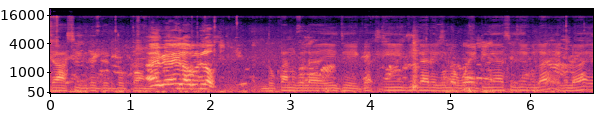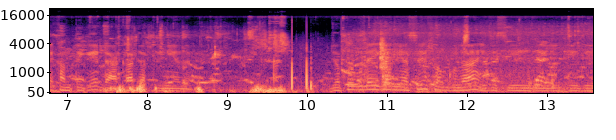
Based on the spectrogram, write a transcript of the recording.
চা সিগারেটের দোকান। দোকানগুলা এই যে এই যে গাড়িগুলো ওয়েটিং আছে যেগুলো এগুলো এখান থেকে ঢাকা যাত্রী নিয়ে যাবে। যতগুলাই গাড়ি আছে, সবগুলা এই যে সিএনজি এই যে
